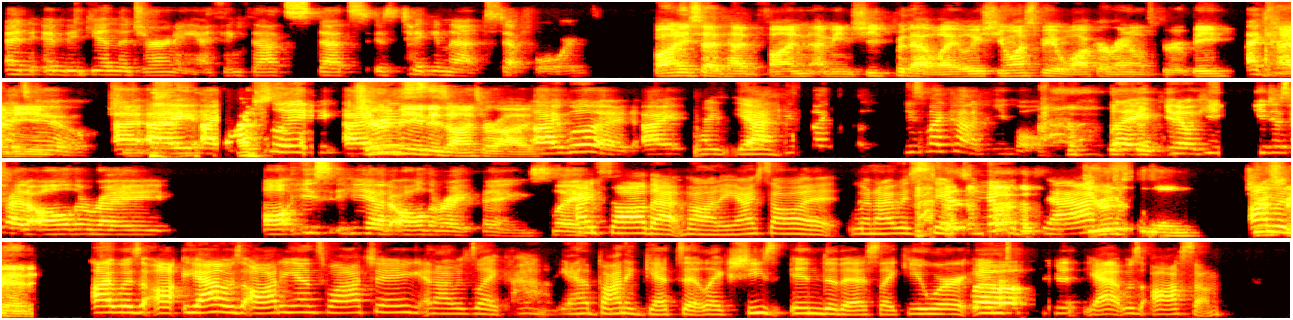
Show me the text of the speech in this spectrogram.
and and begin the journey i think that's that's is taking that step forward Bonnie said had fun. I mean, she put that lightly. She wants to be a Walker Reynolds groupie. i kind of mean, do she- I, I i actually i She would was- be in his entourage. i would i I, yeah yeah. he's my he's my kind of people like you know he he just had all the right all he's he had all the right things like I saw that, Bonnie. I saw it when I was standing for the she back. was fan. She I was was- I was, uh, yeah, I was audience watching, and I was like, oh, yeah, Bonnie gets it. Like she's into this. Like you were Well- into it. Yeah, it was awesome.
